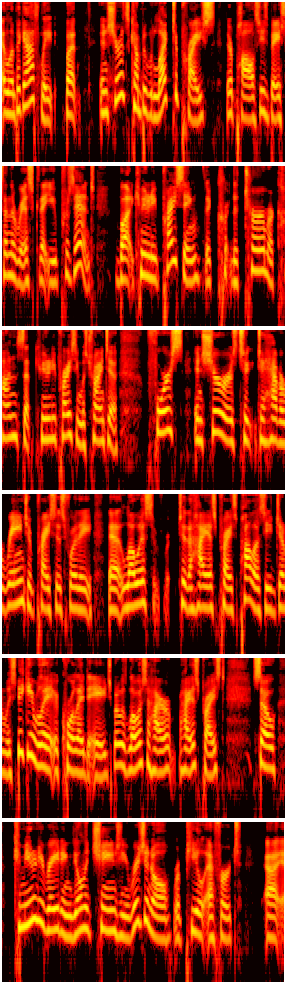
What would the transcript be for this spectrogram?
Olympic athlete. But insurance company would like to price their policies based on the risk that you present. But community pricing, the the term or concept community pricing, was trying to force insurers to, to have a range of prices for the, the lowest to the highest priced policy, generally speaking, related, correlated to age, but it was lowest to higher, highest priced. So, community rating, the only change in the original repeal effort Uh,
